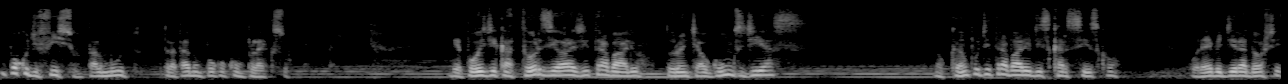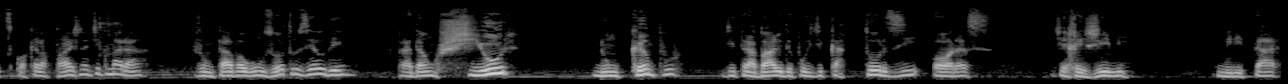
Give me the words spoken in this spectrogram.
Um pouco difícil, Talmud, um tratado um pouco complexo. Depois de 14 horas de trabalho, durante alguns dias, no campo de trabalho de Skarsisko, o Rebbe de Radoshitz, com aquela página de Gemara, juntava alguns outros Eudim para dar um shiur num campo de trabalho depois de 14 horas de regime militar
